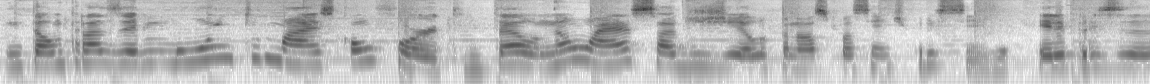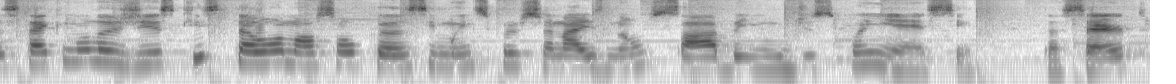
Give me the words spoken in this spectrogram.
então trazer muito mais conforto. Então, não é só de gelo que o nosso paciente precisa. Ele precisa das tecnologias que estão ao nosso alcance e muitos profissionais não sabem ou desconhecem tá certo?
